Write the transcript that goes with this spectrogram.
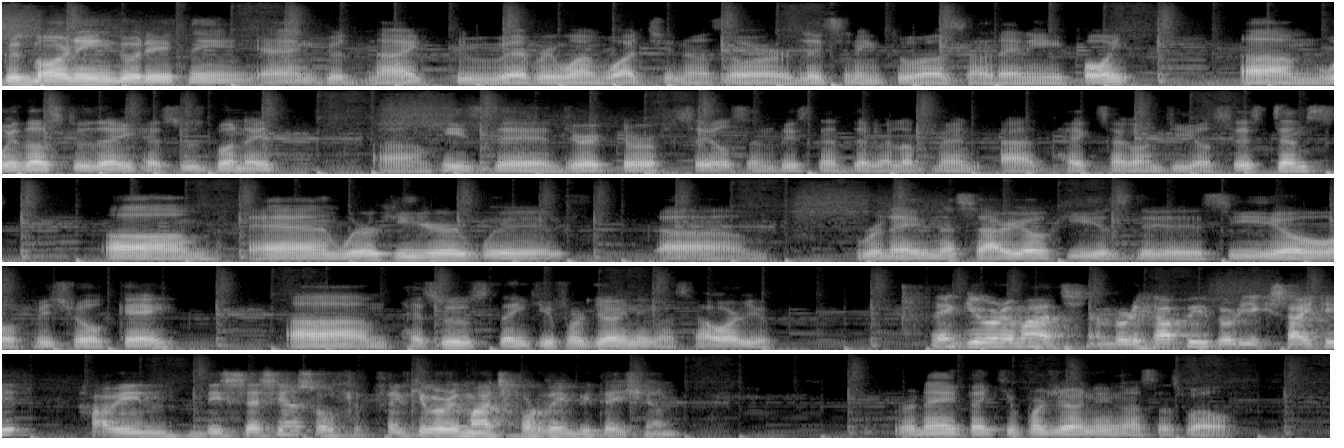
Good morning, good evening, and good night to everyone watching us or listening to us at any point. Um, with us today, Jesus Bonet. Um, he's the Director of Sales and Business Development at Hexagon Geosystems. Um, and we're here with um, Rene Nazario. He is the CEO of Visual K. Um, Jesus, thank you for joining us. How are you? Thank you very much. I'm very happy, very excited having this session. So thank you very much for the invitation. Rene, thank you for joining us as well.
